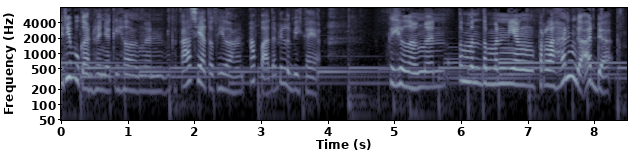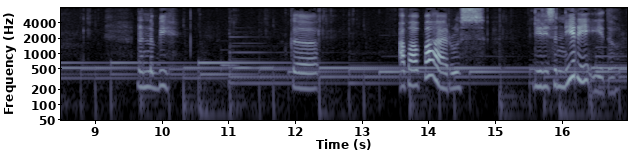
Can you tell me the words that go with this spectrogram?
Jadi bukan hanya kehilangan kekasih atau kehilangan apa tapi lebih kayak kehilangan teman-teman yang perlahan nggak ada. Dan lebih ke apa-apa harus diri sendiri gitu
